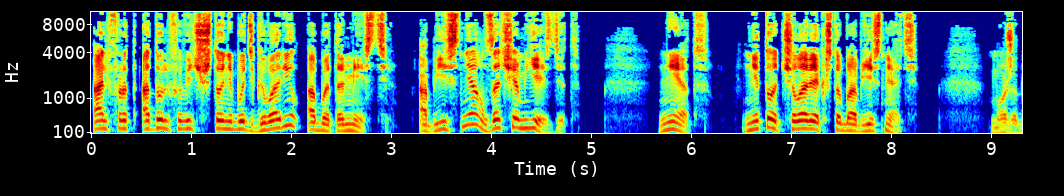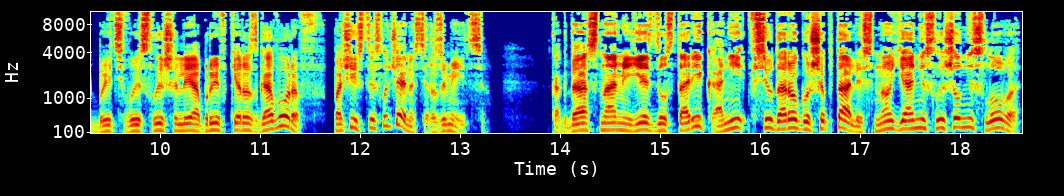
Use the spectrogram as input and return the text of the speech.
«Альфред Адольфович что-нибудь говорил об этом месте? Объяснял, зачем ездит?» «Нет, не тот человек, чтобы объяснять. Может быть, вы слышали обрывки разговоров? По чистой случайности, разумеется. Когда с нами ездил старик, они всю дорогу шептались, но я не слышал ни слова,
